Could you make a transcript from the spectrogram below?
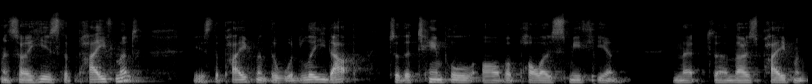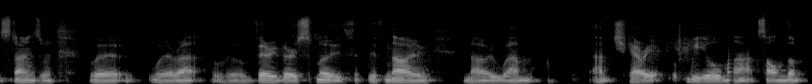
And so here's the pavement. Here's the pavement that would lead up to the temple of Apollo Sminthian. And that uh, those pavement stones were were were, uh, were very very smooth with no no um, um, chariot wheel marks on them.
